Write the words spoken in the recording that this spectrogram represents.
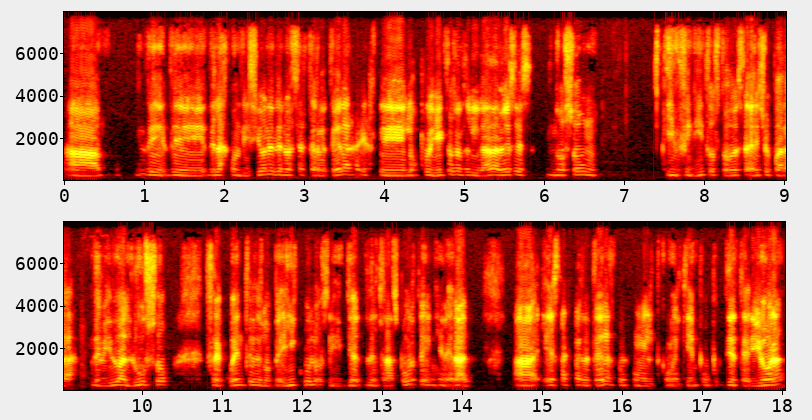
uh, de, de, de, las condiciones de nuestras carreteras. Este, los proyectos en realidad a veces no son infinitos, todo está hecho para, debido al uso frecuente de los vehículos y del transporte en general, a estas carreteras pues con el, con el tiempo deterioran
